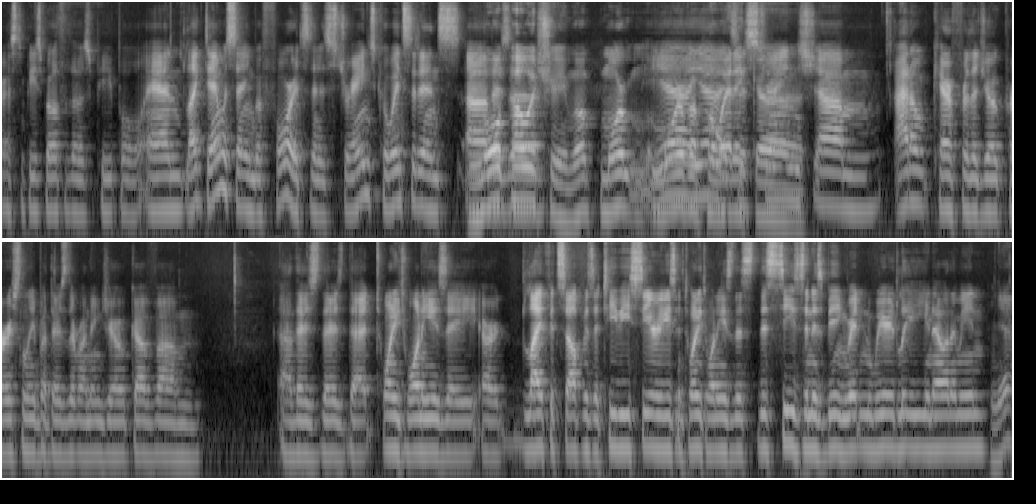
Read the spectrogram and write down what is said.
Rest in peace, both of those people. And like Dan was saying before, it's a strange coincidence. Uh, more there's a- poetry, more more yeah, more of a yeah, poetic. It's a strange. um, I don't care for the joke personally, but there's the running joke of um, uh, there's there's that 2020 is a or life itself is a TV series, and 2020 is this this season is being written weirdly. You know what I mean? uh, yeah.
